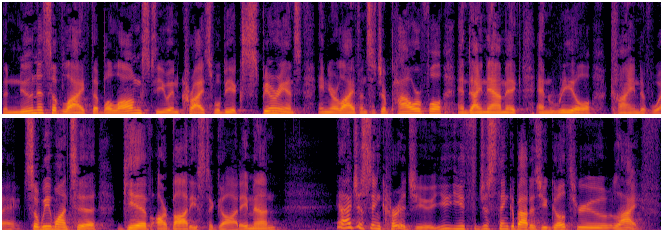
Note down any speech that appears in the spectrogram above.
the newness of life that belongs to you in Christ will be experienced in your life in such a powerful and dynamic and real kind of way. So we want to give our bodies to God. Amen? Yeah, I just encourage you. You, you th- just think about as you go through life.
